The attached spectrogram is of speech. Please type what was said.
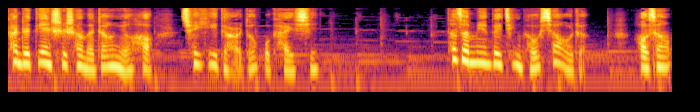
看着电视上的张云浩，却一点都不开心。他在面对镜头笑着，好像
